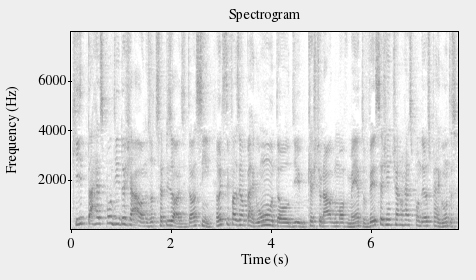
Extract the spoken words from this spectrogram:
que tá respondido já ó, nos outros episódios. Então, assim, antes de fazer uma pergunta ou de questionar algum movimento, vê se a gente já não respondeu as perguntas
